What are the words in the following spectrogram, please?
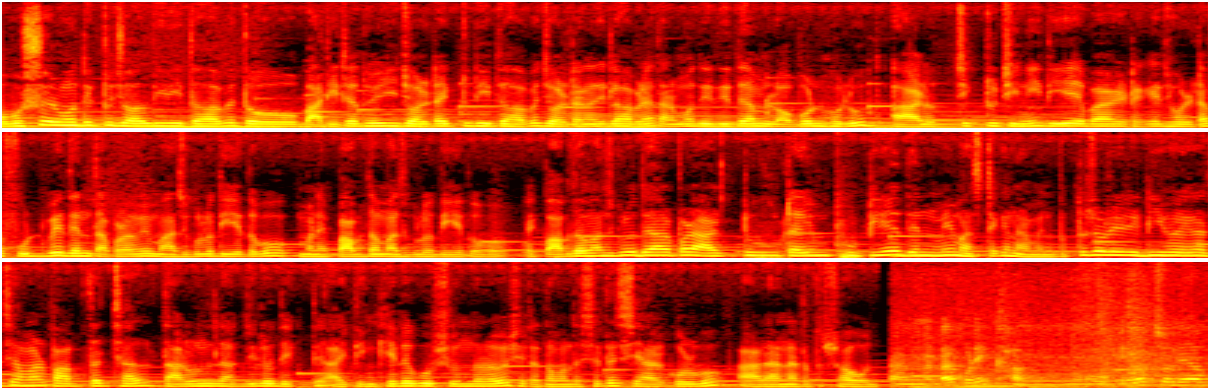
অবশ্যই এর মধ্যে একটু জল দিয়ে দিতে হবে। তো বাটিটা ধুয়েই জলটা একটু দিতে হবে। জলটা না দিলে হবে না। তার মধ্যে দিয়ে দিলাম লবণ, হলুদ আর হচ্ছে একটু চিনি দিয়ে এবার এটাকে ঝোলটা ফুটবে। দেন তারপর আমি মাছগুলো দিয়ে দেবো। মানে পাবদা মাছগুলো দিয়ে দেবো। পাবদা মাছগুলো দেওয়ার পর আর একটু টাইম ফুটিয়ে দেন আমি মাছটাকে নামিয়ে নেব। তো চলে রেডি হয়ে গেছে আমার পাবদার ঝাল। দারুণ লাগছিল দেখতে। আই থিঙ্ক খেতে খুব সুন্দর হবে। সেটা তোমাদের সাথে শেয়ার করব। আর রান্নাটা তো সহজ। রান্নাটা করে খাব। এবার চলে যাব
